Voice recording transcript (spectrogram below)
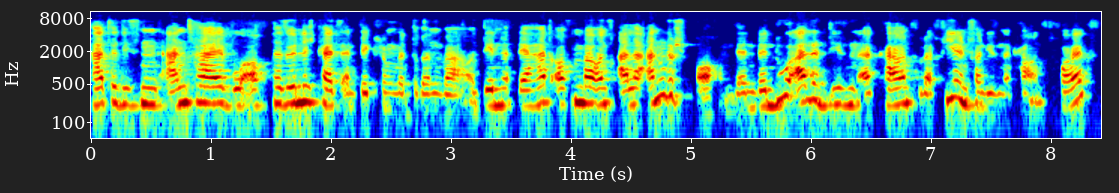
hatte diesen Anteil, wo auch Persönlichkeitsentwicklung mit drin war. Und den, der hat offenbar uns alle angesprochen. Denn wenn du alle diesen Accounts oder vielen von diesen Accounts folgst,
